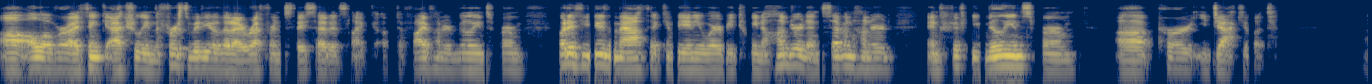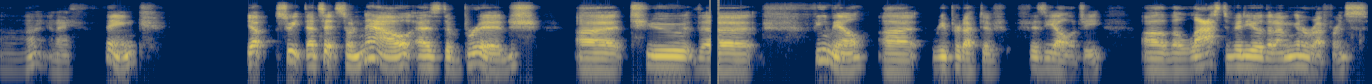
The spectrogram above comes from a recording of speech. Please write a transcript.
uh, all over. I think actually in the first video that I referenced, they said it's like up to 500 million sperm. But if you do the math, it can be anywhere between 100 and 750 million sperm uh, per ejaculate. Uh, and I think, yep, sweet, that's it. So now, as the bridge uh, to the female uh, reproductive physiology, uh, the last video that I'm going to reference,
